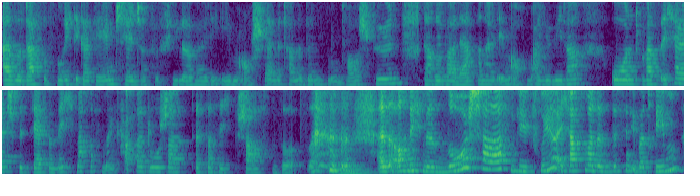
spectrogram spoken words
Also das ist ein richtiger Gamechanger für viele, weil die eben auch Schwermetalle binden und rausspülen. Darüber lernt man halt eben auch im Ayurveda. Und was ich halt speziell für mich mache, für mein Kapha-Dosha, ist, dass ich scharf würze. Mm. Also auch nicht mehr so scharf wie früher. Ich habe es mal ein bisschen übertrieben.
